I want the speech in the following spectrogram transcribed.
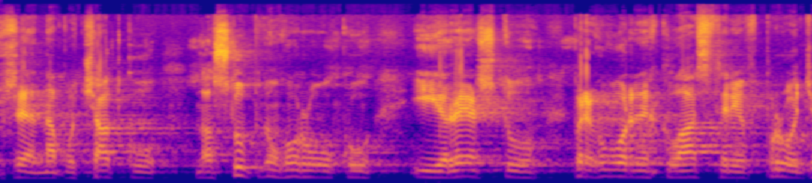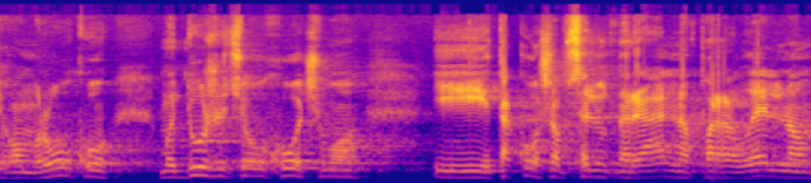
вже на початку наступного року і решту переговорних кластерів протягом року. Ми дуже цього хочемо. І також абсолютно реально паралельно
